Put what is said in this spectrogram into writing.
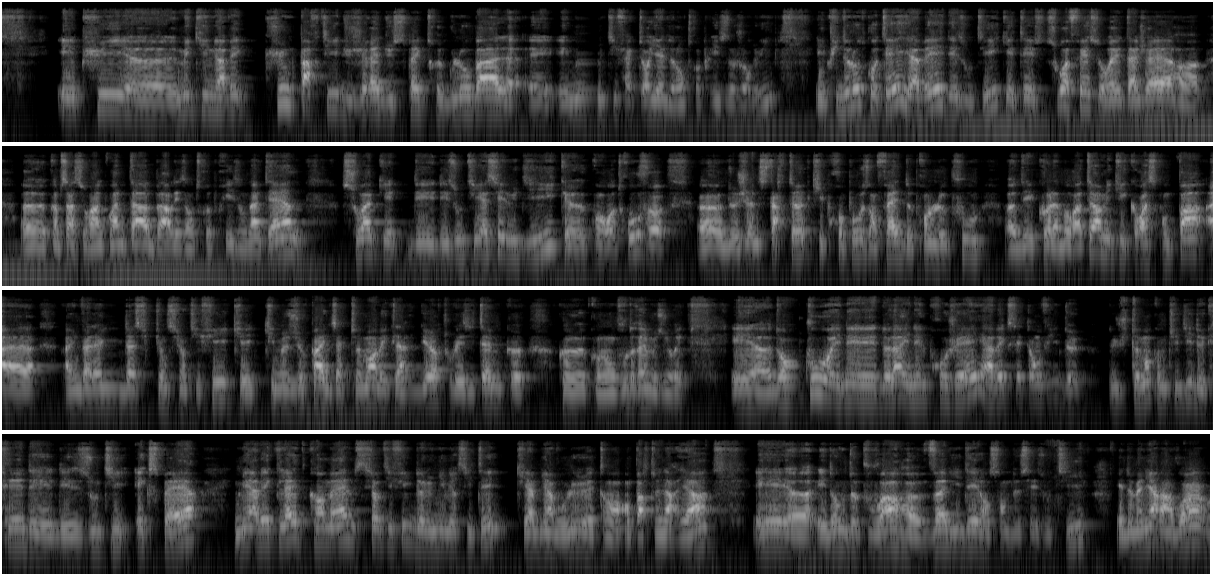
et puis, euh, mais qui n'avait qu'une partie du, du spectre global et, et multifactoriel de l'entreprise d'aujourd'hui. Et puis de l'autre côté, il y avait des outils qui étaient soit faits sur étagère, euh, comme ça sur un coin de table par les entreprises en interne, soit qui est des, des outils assez ludiques euh, qu'on retrouve euh, de jeunes startups qui proposent en fait de prendre le pouls euh, des collaborateurs, mais qui correspondent pas à, une validation scientifique et qui mesurent pas exactement avec la rigueur tous les items que que, que l'on voudrait mesurer. Et donc, coup, est né, de là est né le projet avec cette envie de justement, comme tu dis, de créer des, des outils experts mais avec l'aide quand même scientifique de l'université qui a bien voulu être en, en partenariat et, euh, et, donc de pouvoir euh, valider l'ensemble de ces outils et de manière à avoir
